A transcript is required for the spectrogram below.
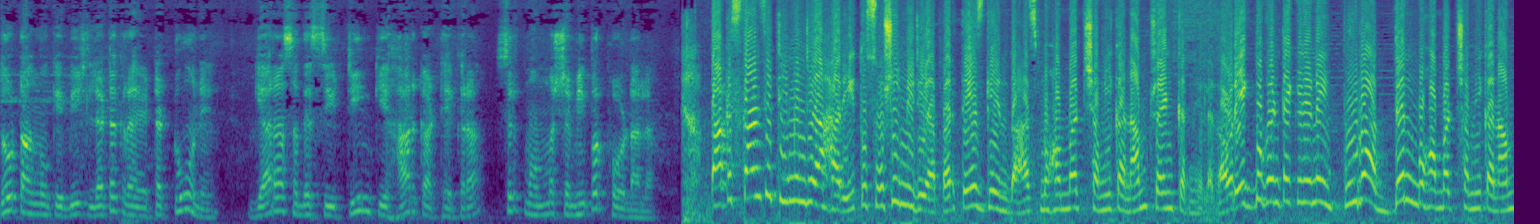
दो टांगों के बीच लटक रहे टट्टुओं ने 11 सदस्यीय टीम की हार का ठेकरा सिर्फ़ मोहम्मद शमी पर फोड़ डाला। पाकिस्तान से टीम इंडिया हारी तो सोशल मीडिया पर तेज गेंदबाज मोहम्मद शमी का नाम ट्रेंड करने लगा और एक दो घंटे के लिए नहीं, पूरा दिन मोहम्मद शमी का नाम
